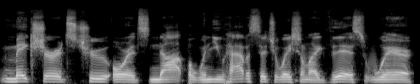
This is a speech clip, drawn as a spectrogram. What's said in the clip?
make sure it's true or it's not. But when you have a situation like this where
